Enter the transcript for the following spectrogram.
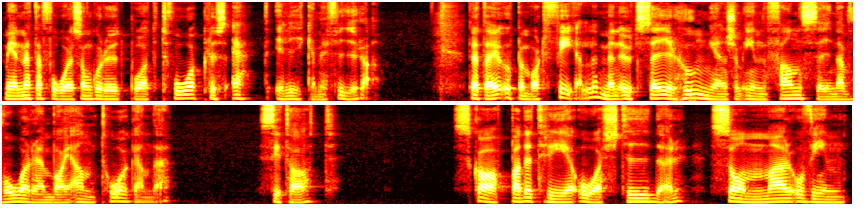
med en metafor som går ut på att 2 plus 1 är lika med 4. Detta är uppenbart fel, men utsäger hungern som infann sig när våren var i antågande. Citat. Skapade tre årstider, sommar och vinter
